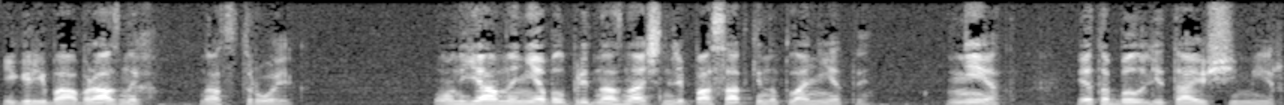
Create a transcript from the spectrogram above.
и грибообразных надстроек. Он явно не был предназначен для посадки на планеты. Нет, это был летающий мир.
